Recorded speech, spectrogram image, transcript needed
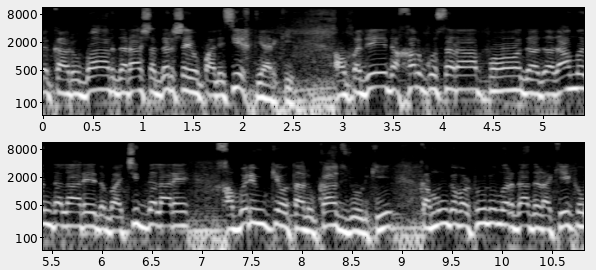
د کاروبار د راشه درشه یو پالیسي اختیار کړي او په دې د خلکو سره په د دامن د لارې د باچیت د لارې خبرې وکړي او تعلقات جوړ کړي کومګه ټول عمر دا دړکې کو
